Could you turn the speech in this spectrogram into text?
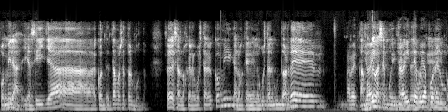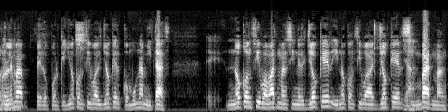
Pues mira, y así ya contentamos a todo el mundo. ¿Sabes? A los que le gusta el cómic, a los que le gusta el mundo arder. A ver, yo ahí, ser muy yo ahí te voy a poner un problema, pero porque yo concibo al Joker como una mitad. Eh, no concibo a Batman sin el Joker y no concibo a Joker sin Batman.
